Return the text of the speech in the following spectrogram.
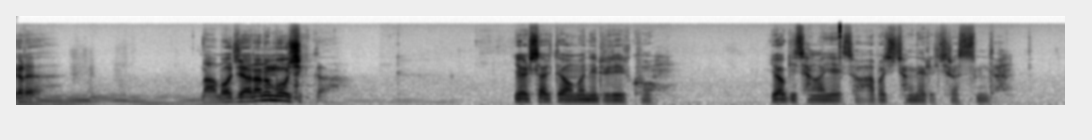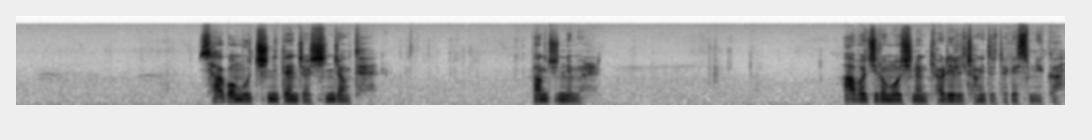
그래. 나머지 하나는 무엇인가? 열살 때 어머니를 잃고 여기 상하이에서 아버지 장례를 치렀습니다. 사고 무친이 된 저 신정태 방주님을 아버지로 모시는 결의를 정해도 되겠습니까?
